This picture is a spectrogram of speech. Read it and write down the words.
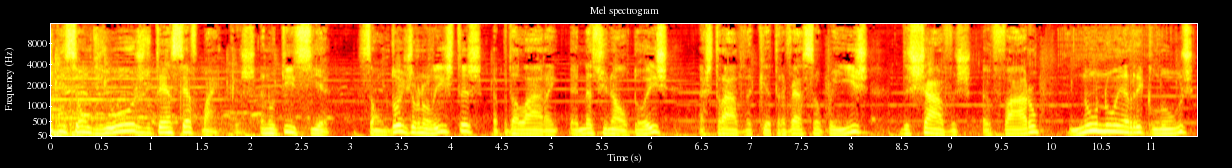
edição de hoje do TSF Bikes. A notícia são dois jornalistas a pedalarem a Nacional 2, a estrada que atravessa o país, de Chaves a Faro, Nuno Henrique Luz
